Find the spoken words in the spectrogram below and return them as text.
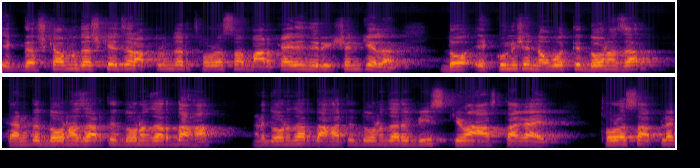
एक दशकाहून दशके जर आपण जर थोडंसं बारकाईने निरीक्षण केलं दो एकोणीसशे नव्वद ते दोन हजार त्यानंतर दोन हजार ते दोन हजार दहा आणि दोन हजार दहा ते दोन हजार वीस किंवा आज आहेत थोडंसं आपल्या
